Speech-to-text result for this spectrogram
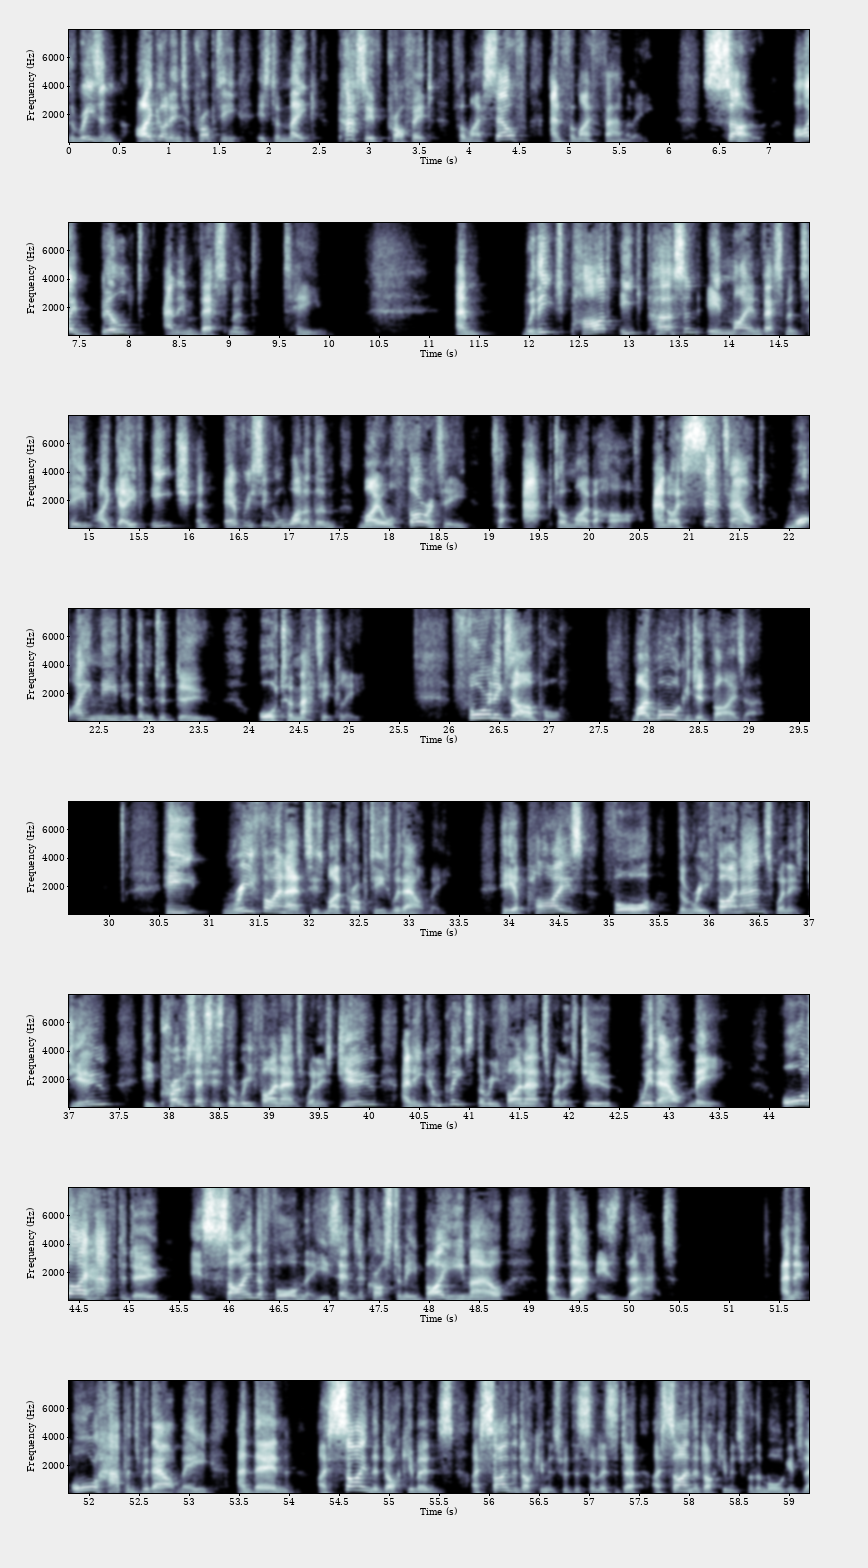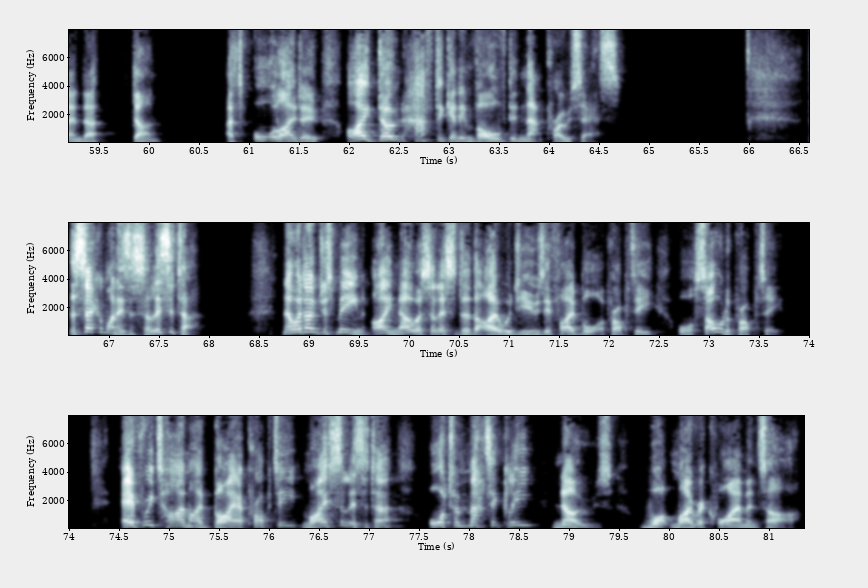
The reason I got into property is to make passive profit for myself and for my family. So I built an investment team. And with each part, each person in my investment team, I gave each and every single one of them my authority to act on my behalf. And I set out what I needed them to do automatically. For an example, my mortgage advisor, he refinances my properties without me. He applies for the refinance when it's due, he processes the refinance when it's due, and he completes the refinance when it's due without me. All I have to do is sign the form that he sends across to me by email, and that is that. And it all happens without me. And then I sign the documents. I sign the documents with the solicitor. I sign the documents for the mortgage lender. Done. That's all I do. I don't have to get involved in that process. The second one is a solicitor. Now, I don't just mean I know a solicitor that I would use if I bought a property or sold a property. Every time I buy a property, my solicitor automatically knows what my requirements are.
